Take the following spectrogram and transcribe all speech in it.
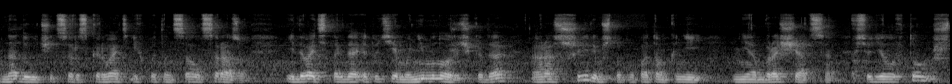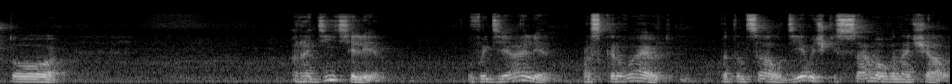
Надо учиться раскрывать их потенциал сразу. И давайте тогда эту тему немножечко да, расширим, чтобы потом к ней не обращаться. Все дело в том, что родители в идеале раскрывают потенциал девочки с самого начала.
